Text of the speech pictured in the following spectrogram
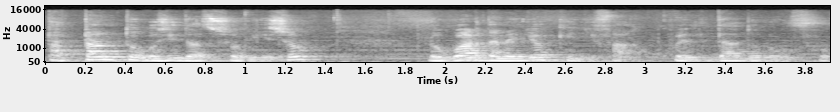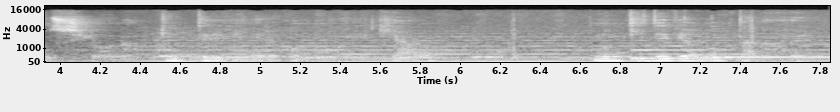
va tanto così dal suo viso, lo guarda negli occhi e gli fa quel dado non funziona, tu devi venire con noi, è chiaro? Non ti devi allontanare.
